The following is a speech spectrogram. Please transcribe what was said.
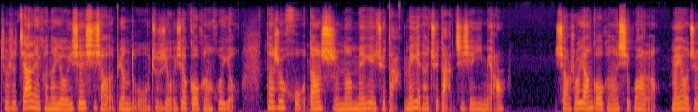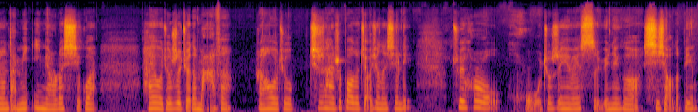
就是家里可能有一些细小的病毒，就是有一些狗可能会有，但是虎当时呢没给去打，没给它去打这些疫苗。小时候养狗可能习惯了，没有这种打疫疫苗的习惯，还有就是觉得麻烦，然后就其实还是抱着侥幸的心理。最后虎就是因为死于那个细小的病，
